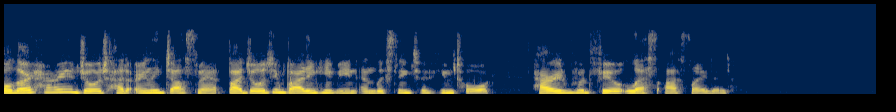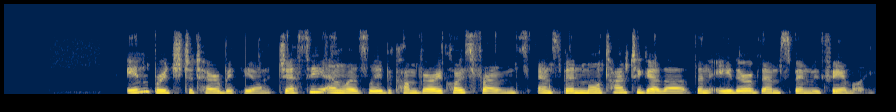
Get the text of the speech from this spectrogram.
Although Harry and George had only just met, by George inviting him in and listening to him talk, Harry would feel less isolated. In Bridge to Terabithia, Jesse and Leslie become very close friends and spend more time together than either of them spend with family.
